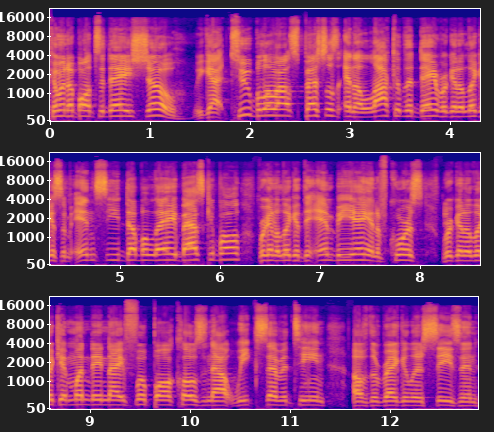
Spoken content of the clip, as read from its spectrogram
Coming up on today's show, we got two blowout specials and a lock of the day. We're going to look at some NCAA basketball. We're going to look at the NBA. And of course, we're going to look at Monday Night Football closing out week 17 of the regular season.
